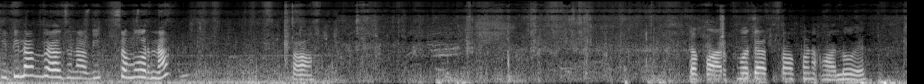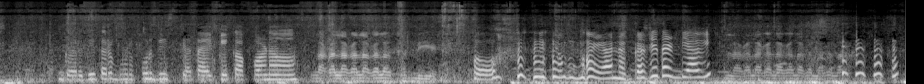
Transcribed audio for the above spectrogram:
किती लांब आहे अजून आम्ही समोर ना? हा. त्या पार्कमध्ये आता आपण आलोय. गर्दी तर भरपूर दिसते. आता एक एक आपण अं, लागा लागा लागा लागा थंडी आहे. हो. भयानक. कशी थंडी हवी लागा लागा लागा लागा लागा लागा.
